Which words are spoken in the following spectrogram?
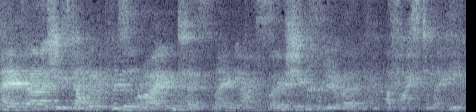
and uh, she started a prison riot in Tasmania, so she was a bit of a, a feisty lady.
